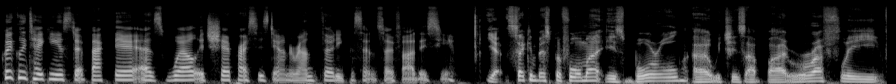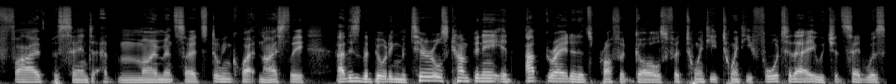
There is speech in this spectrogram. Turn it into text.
quickly taking a step back there as well, its share price is down around 30% so far this year. Yeah, second best performer is Boral, uh, which is up by roughly 5% at the moment. So it's doing quite nicely. Uh, this is the building materials company. It upgraded its profit goals for 2024 today, which it said was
